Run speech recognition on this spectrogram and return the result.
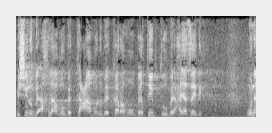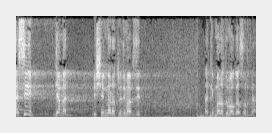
بيشيلهم بأخلاقه وبالتعامل وبكرمه وبطيبته وبحياة زي دي ونسيب جمل بيشيل مرته دي ما بزيد لكن مرته ما قصر فيها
